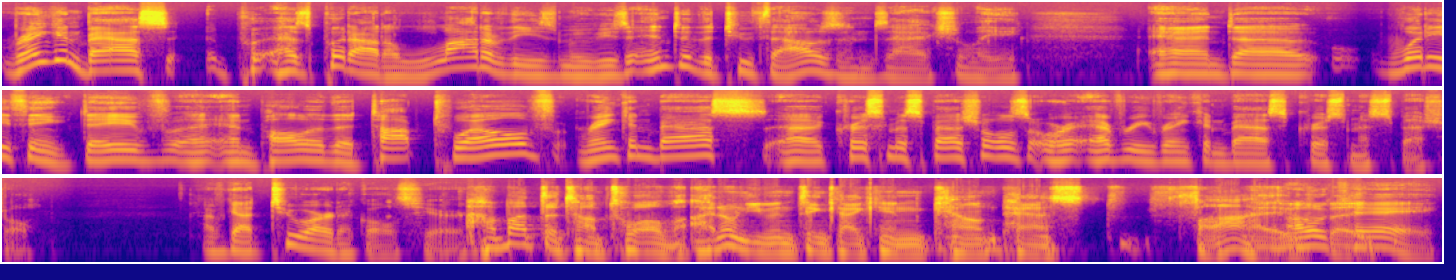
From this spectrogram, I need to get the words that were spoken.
Rankin Bass pu- has put out a lot of these movies into the 2000s, actually. And uh, what do you think, Dave uh, and Paula? The top 12 Rankin Bass uh, Christmas specials or every Rankin Bass Christmas special? I've got two articles here. How about the top 12? I don't even think I can count past five. but- Okay.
